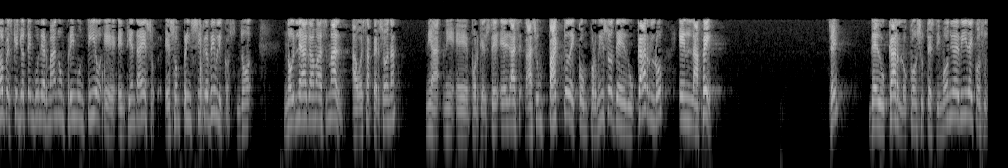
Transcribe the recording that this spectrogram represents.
No, pues que yo tengo un hermano, un primo, un tío, eh, entienda eso. Eh, son principios bíblicos. No, no le haga más mal a esa persona, ni, ni eh, porque usted hace, un pacto de compromiso de educarlo en la fe. ¿Sí? De educarlo con su testimonio de vida y con su,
